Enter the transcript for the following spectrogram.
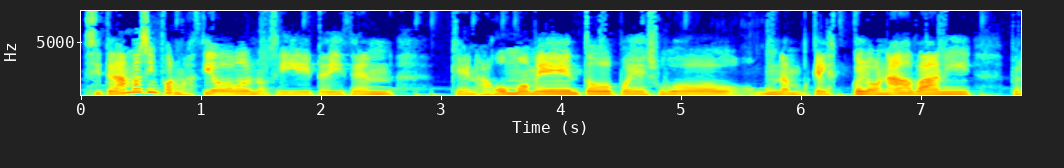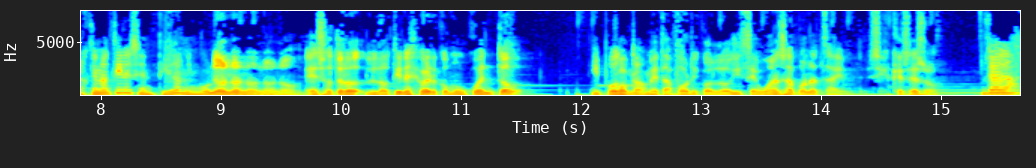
Si te dan más información o si te dicen que en algún momento pues hubo una que les clonaban y pero es que no tiene sentido ninguno No, no, no, no, no. Eso te lo, lo tienes que ver como un cuento y punto con- metafórico. Lo dice Once Upon a Time. Si es que es eso. O Ya, sea, ya.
